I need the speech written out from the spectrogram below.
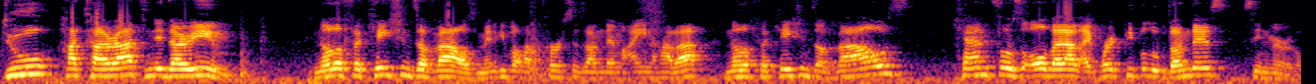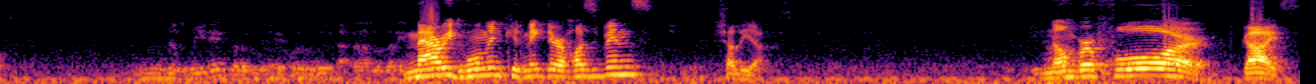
Do Hatarat Nedarim. Nullifications of vows. Many people have curses on them. Ayin hara. Nullifications of vows cancels all that out. I've heard people who've done this seen miracles. Just read it. Married women could make their husbands shaliachs. Number four, guys.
